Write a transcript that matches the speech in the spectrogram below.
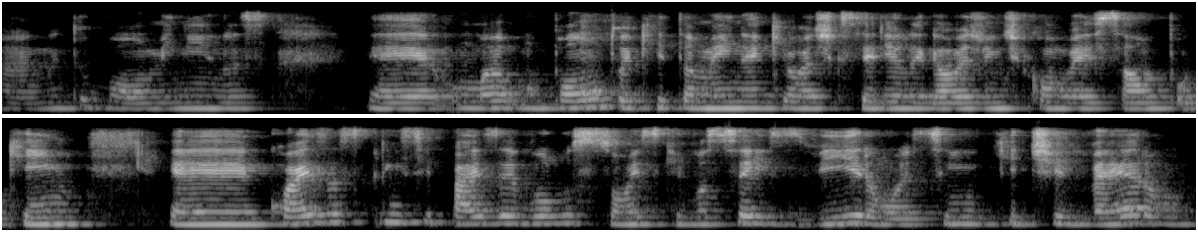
Ah, muito bom, meninas. É, uma, um ponto aqui também, né, que eu acho que seria legal a gente conversar um pouquinho, é, quais as principais evoluções que vocês viram, assim, que tiveram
